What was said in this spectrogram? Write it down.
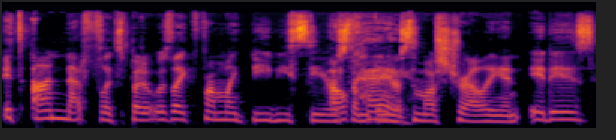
it's on Netflix, but it was like from like BBC or something or some Australian. It is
